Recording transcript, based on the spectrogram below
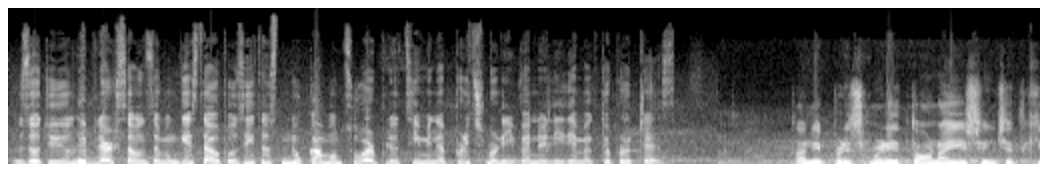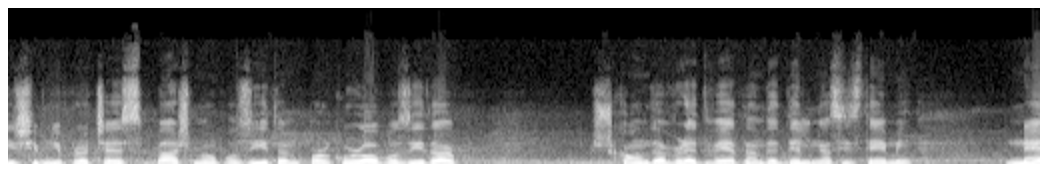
Zoti Ylli vlerëson se mungesa e opozitës nuk ka mundësuar plotësimin e pritshmërive në lidhje me këtë proces. Tani pritshmëritë tona ishin që të kishim një proces bashkë me opozitën, por kur opozita shkon dhe vret veten dhe del nga sistemi, ne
